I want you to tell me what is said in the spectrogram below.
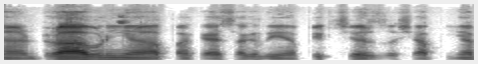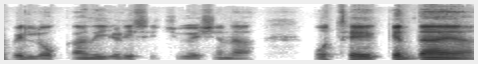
ਆ, ਡਰਾਵਣੀਆਂ ਆਪਾਂ ਕਹਿ ਸਕਦੇ ਆ ਪਿਕਚਰਸ ਛਾਪੀਆਂ ਵੀ ਲੋਕਾਂ ਦੀ ਜਿਹੜੀ ਸਿਚੁਏਸ਼ਨ ਆ, ਉੱਥੇ ਕਿੱਦਾਂ ਆ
